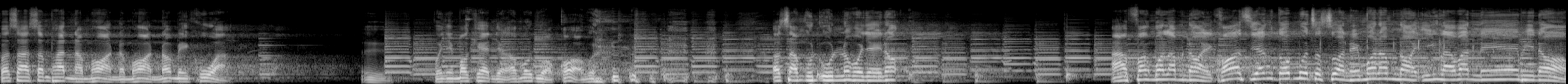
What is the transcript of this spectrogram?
ประสาทสัมพันธ์น้ำห้อนน้ำห้อนเนาะไม่คั่วเออพ่อใหญ่มอแค่นอยากเอามาดวกก็เบิ่งเอาซ้ำอุ่นๆเนาะพ่อใหญ่เนาะอ่าฟังหมอลำหน่อย ขอเสียงตบมือส่วนๆให้หมอลำหน่อยอิงลาวันเน่พี่น้อง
